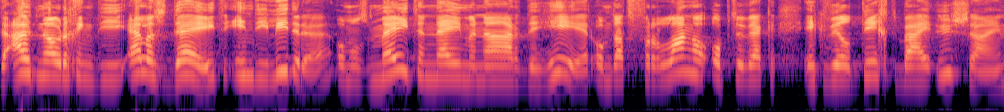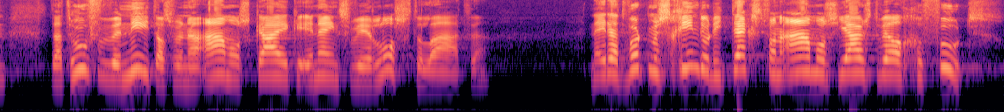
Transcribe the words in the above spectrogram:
De uitnodiging die Alice deed in die liederen om ons mee te nemen naar de Heer, om dat verlangen op te wekken, ik wil dicht bij u zijn, dat hoeven we niet als we naar Amos kijken ineens weer los te laten. Nee, dat wordt misschien door die tekst van Amos juist wel gevoed.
